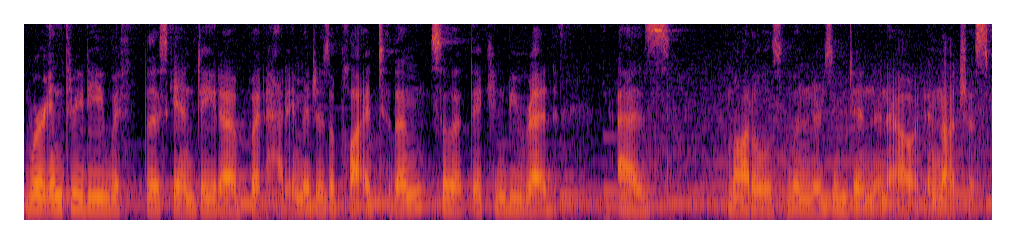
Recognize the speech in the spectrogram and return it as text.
were in 3D with the scanned data but had images applied to them so that they can be read as models when they're zoomed in and out and not just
